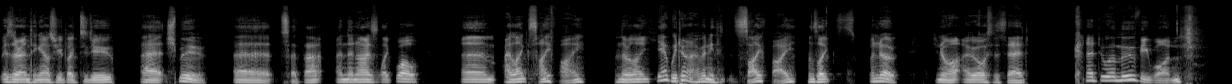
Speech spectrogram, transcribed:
is there anything else you'd like to do? Uh, SHMU uh, said that. And then I was like, well, um, I like sci fi. And they're like, yeah, we don't have anything sci fi. I was like, well, no. Do you know what? I also said, can I do a movie one?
